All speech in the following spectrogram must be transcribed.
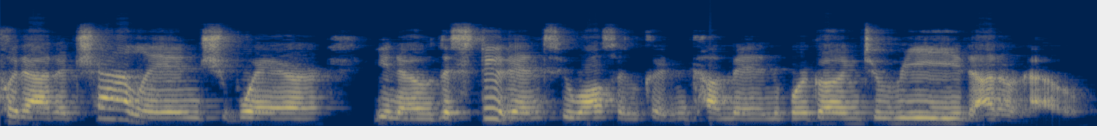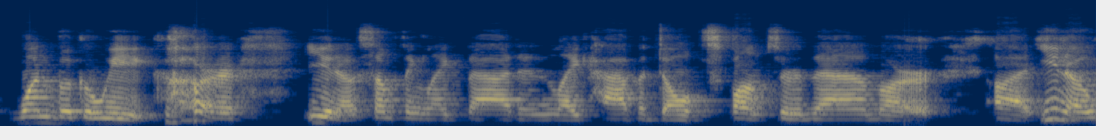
put out a challenge where, you know, the students who also couldn't come in were going to read, I don't know, one book a week or you know something like that and like have adults sponsor them or uh, you know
